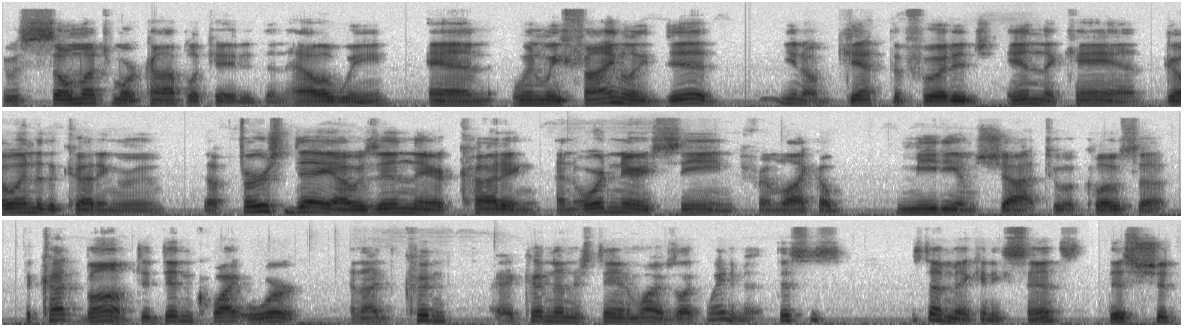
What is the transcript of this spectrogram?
It was so much more complicated than Halloween. And when we finally did, you know, get the footage in the can, go into the cutting room, the first day I was in there cutting an ordinary scene from like a medium shot to a close up, the cut bumped. It didn't quite work. And I couldn't I couldn't understand why. I was like, wait a minute, this is this doesn't make any sense. This should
